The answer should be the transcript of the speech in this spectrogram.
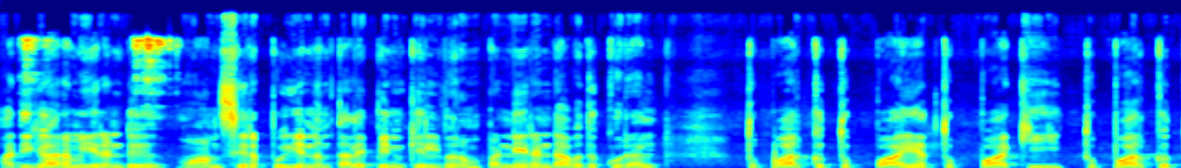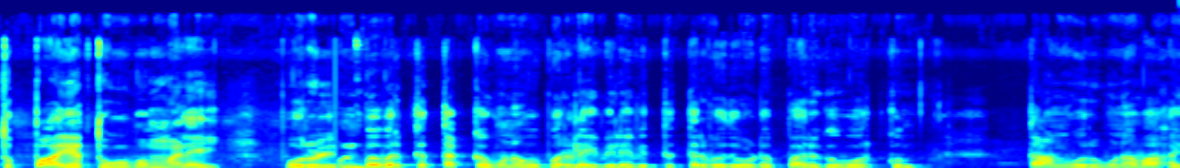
அதிகாரம் இரண்டு வான் சிறப்பு என்னும் தலைப்பின் கீழ் வரும் பன்னிரெண்டாவது குரல். துப்பார்க்கு துப்பாய துப்பாக்கி துப்பார்க்கு துப்பாய தூவும் மழை பொருள். உண்பவர்க்கு தக்க உணவுப் பொருளை விளைவித்து தருவதோடு பருகுவோர்க்கும் தான் ஒரு உணவாக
